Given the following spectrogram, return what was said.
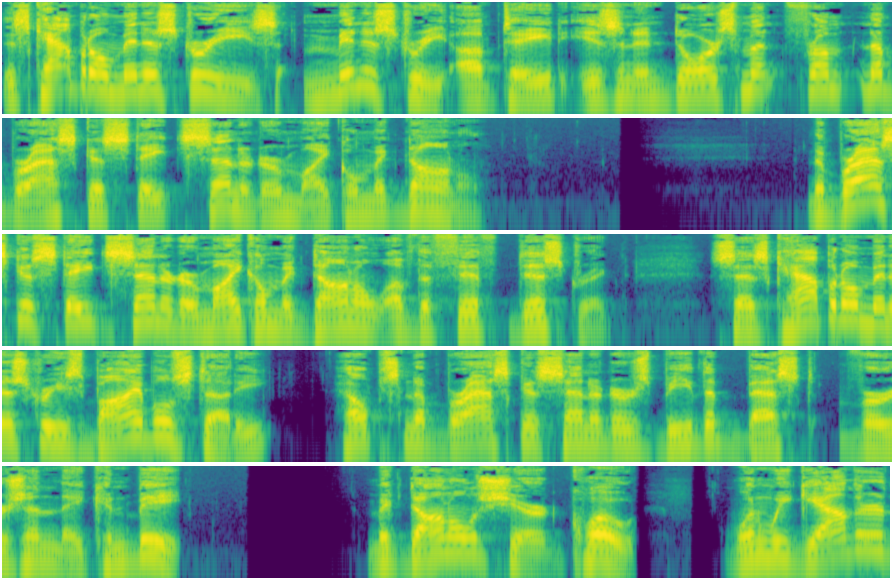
This Capitol Ministries ministry update is an endorsement from Nebraska State Senator Michael McDonnell. Nebraska State Senator Michael McDonnell of the 5th District says Capitol Ministries Bible study helps Nebraska senators be the best version they can be. McDonnell shared, quote, When we gather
